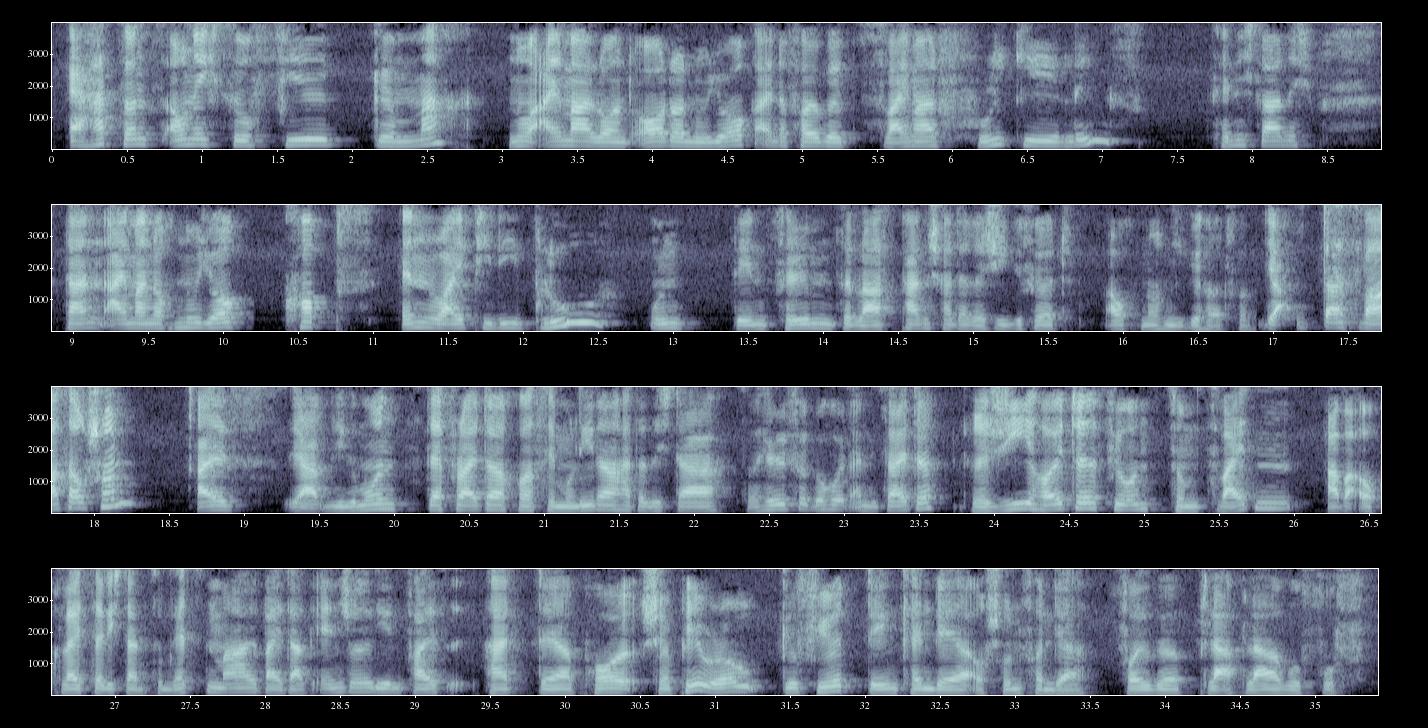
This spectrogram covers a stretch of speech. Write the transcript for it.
Er hat sonst auch nicht so viel gemacht. Nur einmal Law and Order New York, eine Folge, zweimal Freaky Links. Kenne ich gar nicht. Dann einmal noch New York Cops NYPD Blue und den Film The Last Punch hat er Regie geführt. Auch noch nie gehört von. Ja, das war's auch schon als, ja, wie gewohnt, Staffwriter José Molina hat er sich da zur Hilfe geholt an die Seite. Regie heute für uns zum zweiten, aber auch gleichzeitig dann zum letzten Mal bei Dark Angel. Jedenfalls hat der Paul Shapiro geführt. Den kennen wir ja auch schon von der Folge Bla Bla Wuff Wuff.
